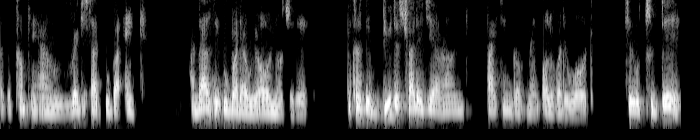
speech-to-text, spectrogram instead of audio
as a company and registered Uber Inc. And that's the Uber that we all know today. Because they built a strategy around fighting government all over the world. Till today,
